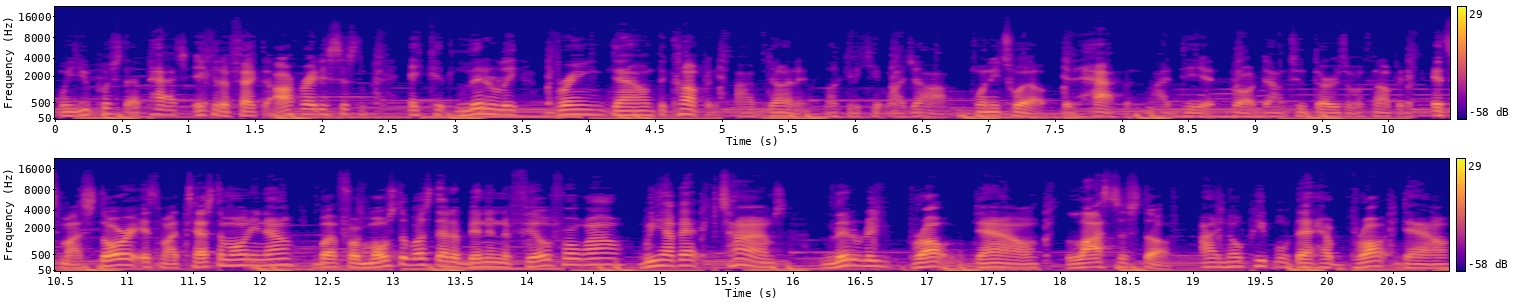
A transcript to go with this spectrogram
When you push that patch, it could affect the operating system. It could literally bring down the company. I've done it. Lucky to keep my job. 2012, it happened. I did. Brought down two thirds of a company. It's my story. It's my testimony now. But for most of us that have been in the field for a while, we have at times literally brought down lots of stuff. I know people that have brought down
